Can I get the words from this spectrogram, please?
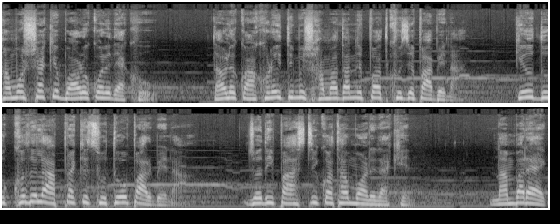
সমস্যাকে বড় করে দেখো, তাহলে কখনোই তুমি সমাধানের পথ খুঁজে পাবে না। কেউ দুঃখ দিলে আপনাকে ছুতেও পারবে না, যদি পাঁচটি কথা মনে রাখেন। নাম্বার এক,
